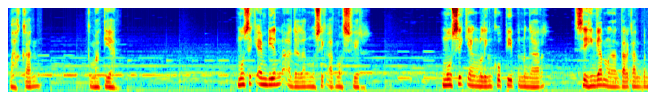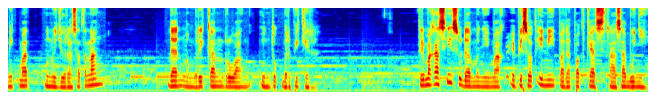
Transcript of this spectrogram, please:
bahkan kematian. Musik ambient adalah musik atmosfer. Musik yang melingkupi pendengar sehingga mengantarkan penikmat menuju rasa tenang dan memberikan ruang untuk berpikir. Terima kasih sudah menyimak episode ini pada podcast Rasa Bunyi.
